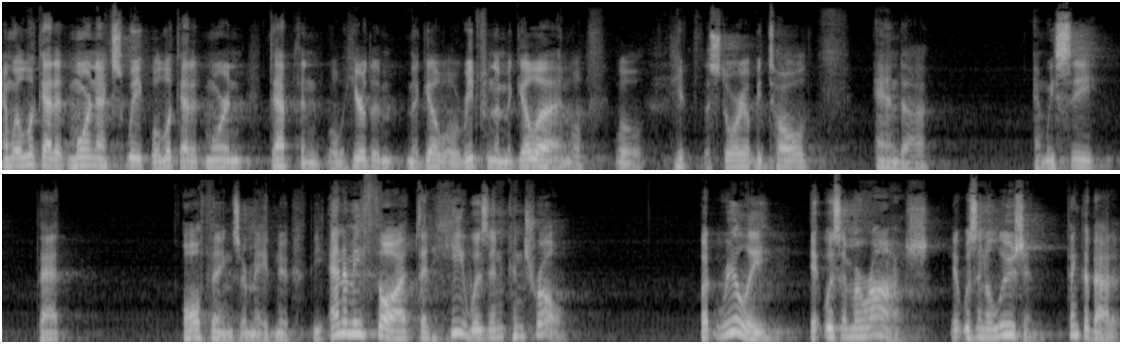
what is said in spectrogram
and we'll look at it more next week. We'll look at it more in depth, and we'll hear the Megillah. We'll read from the Megillah, and we'll, we'll hear, the story will be told and, uh, and we see that all things are made new. The enemy thought that he was in control, but really, it was a mirage, it was an illusion. Think about it.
